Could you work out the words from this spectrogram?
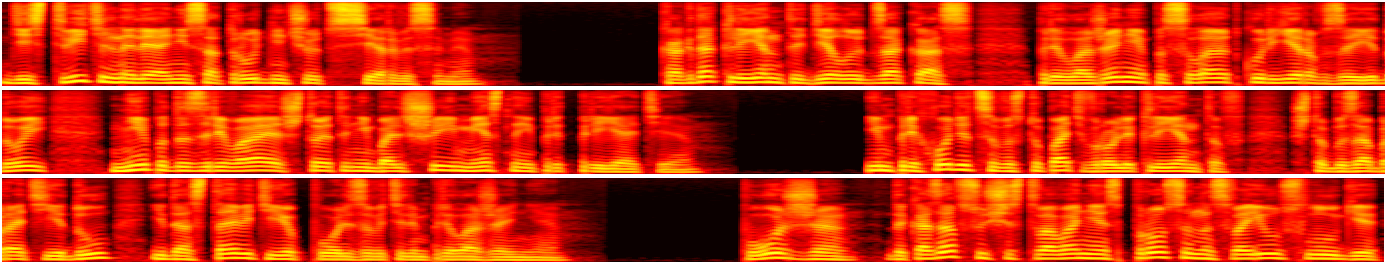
действительно ли они сотрудничают с сервисами. Когда клиенты делают заказ, приложения посылают курьеров за едой, не подозревая, что это небольшие местные предприятия. Им приходится выступать в роли клиентов, чтобы забрать еду и доставить ее пользователям приложения. Позже, доказав существование спроса на свои услуги,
